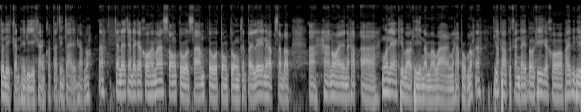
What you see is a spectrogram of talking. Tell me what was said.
ตัวเลขกันให้ดีอีกครั้งก่อนตัดสินใจนะครับเนาะอะจังใดจังใดก็ขอให้มา2ตัว3ตัวตรงๆกันไปเลยนะครับสำหรับอ่าฮานอยนะครับอ่างวดแรกที่เบาทีนำมาวางนะครับผมเนาะอะผิดพาดประการใดเบาที่ก็ขออภัยพี่พี่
